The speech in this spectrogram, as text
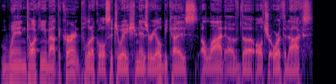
when talking about the current political situation in Israel because a lot of the ultra Orthodox,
